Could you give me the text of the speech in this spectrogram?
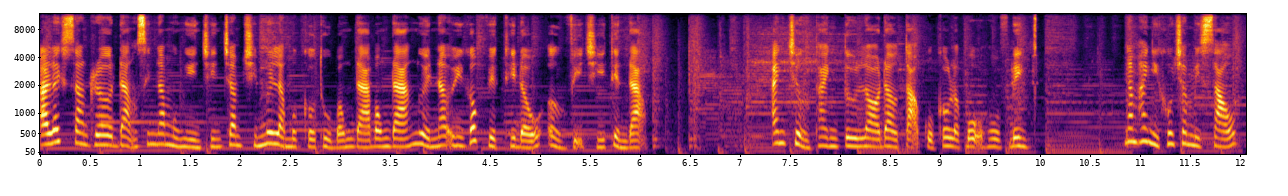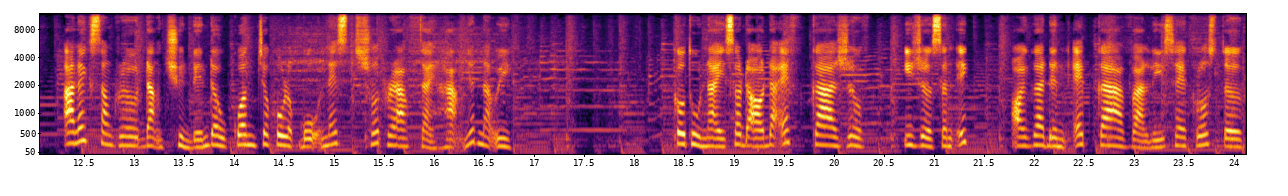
Alexander Đặng sinh năm 1990 là một cầu thủ bóng đá bóng đá người Na Uy gốc Việt thi đấu ở vị trí tiền đạo. Anh trưởng thành từ lò đào tạo của câu lạc bộ Hồ Đinh. Năm 2016, Alexander Đặng chuyển đến đầu quân cho câu lạc bộ Nestrotra giải hạng nhất Na Uy. Cầu thủ này sau đó đã FK Jov, Igerson X, Oigarden FK và Lise Kloster.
